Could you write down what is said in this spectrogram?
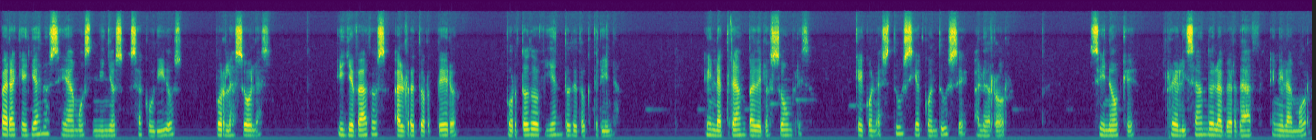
para que ya no seamos niños sacudidos por las olas y llevados al retortero por todo viento de doctrina, en la trampa de los hombres que con astucia conduce al error, sino que, realizando la verdad en el amor,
